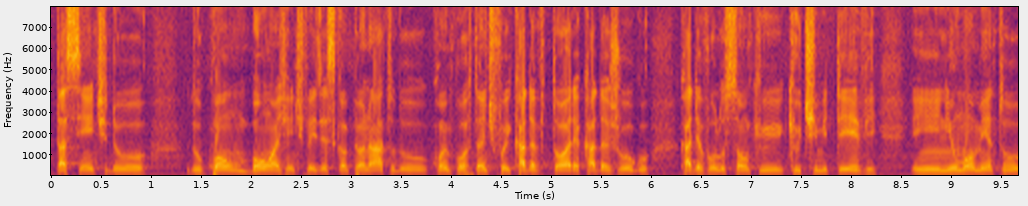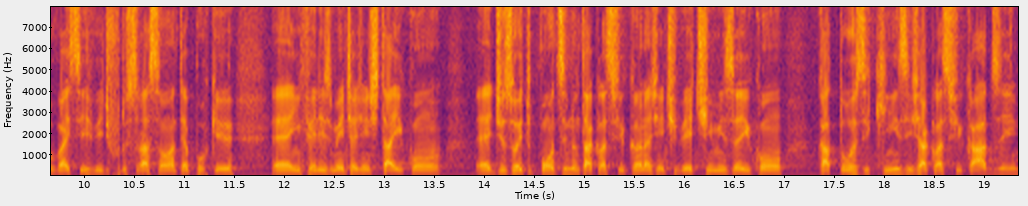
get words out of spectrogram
estar tá ciente do, do quão bom a gente fez esse campeonato, do quão importante foi cada vitória, cada jogo, cada evolução que, que o time teve. E em nenhum momento vai servir de frustração, até porque, é, infelizmente, a gente está aí com é, 18 pontos e não está classificando. A gente vê times aí com 14, 15 já classificados e,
